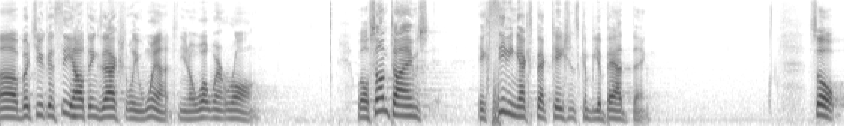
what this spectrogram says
Uh, but you can see how things actually went, you know, what went wrong. Well, sometimes exceeding expectations can be a bad thing. So,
